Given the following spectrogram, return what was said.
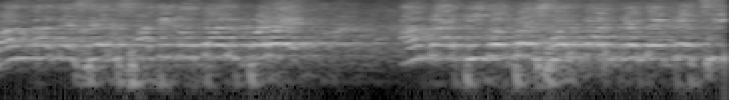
বাংলাদেশের স্বাধীনতার পরে আমরা বিগত সরকারকে দেখেছি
